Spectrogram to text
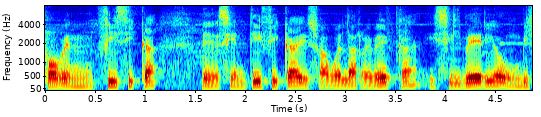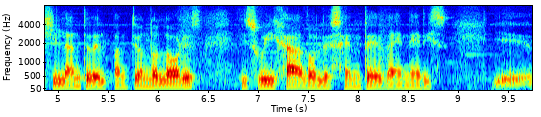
joven física, eh, científica, y su abuela Rebeca, y Silverio, un vigilante del Panteón Dolores, y su hija adolescente Daenerys. Eh,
